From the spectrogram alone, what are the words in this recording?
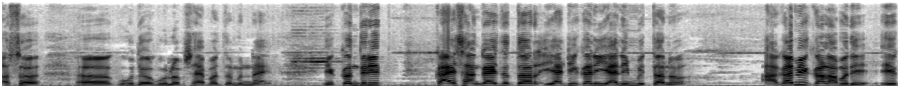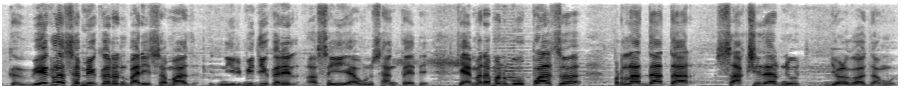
असं घोद घोलप साहेबांचं म्हणणं आहे. एकंदरीत काय सांगायचं तर या ठिकाणी या निमित्तानं आगामी काळामध्ये एक वेगळं समीकरण बारी समाज निर्मिती करेल असंही यावरून सांगता येते. कॅमेरामन गोपाळसह प्रल्हाद दातार साक्षीदार न्यूज जळगाव जामोद.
